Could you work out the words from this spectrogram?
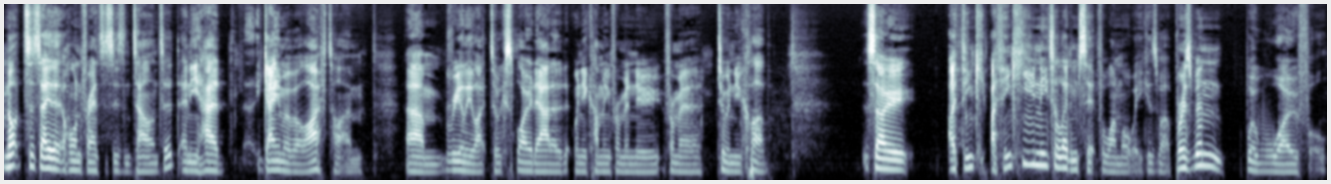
Not to say that Horne-Francis isn't talented, and he had a game of a lifetime. Um, really like to explode out of it when you're coming from a new from a to a new club. So I think I think you need to let him sit for one more week as well. Brisbane were woeful.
